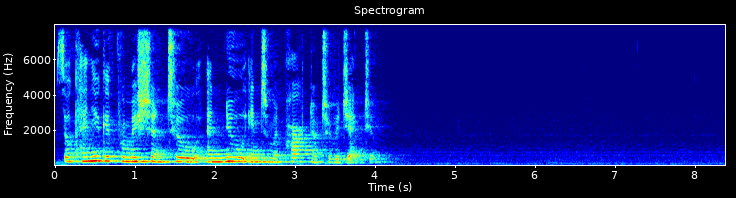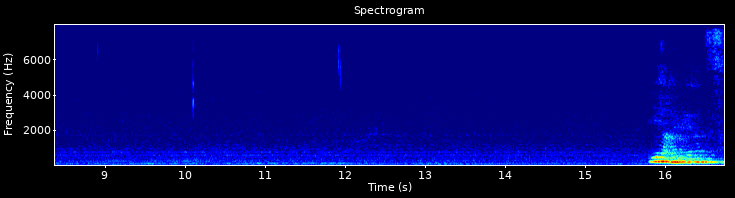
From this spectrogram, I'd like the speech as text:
So, can you give permission to a new intimate partner to reject you? Yeah, I guess.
